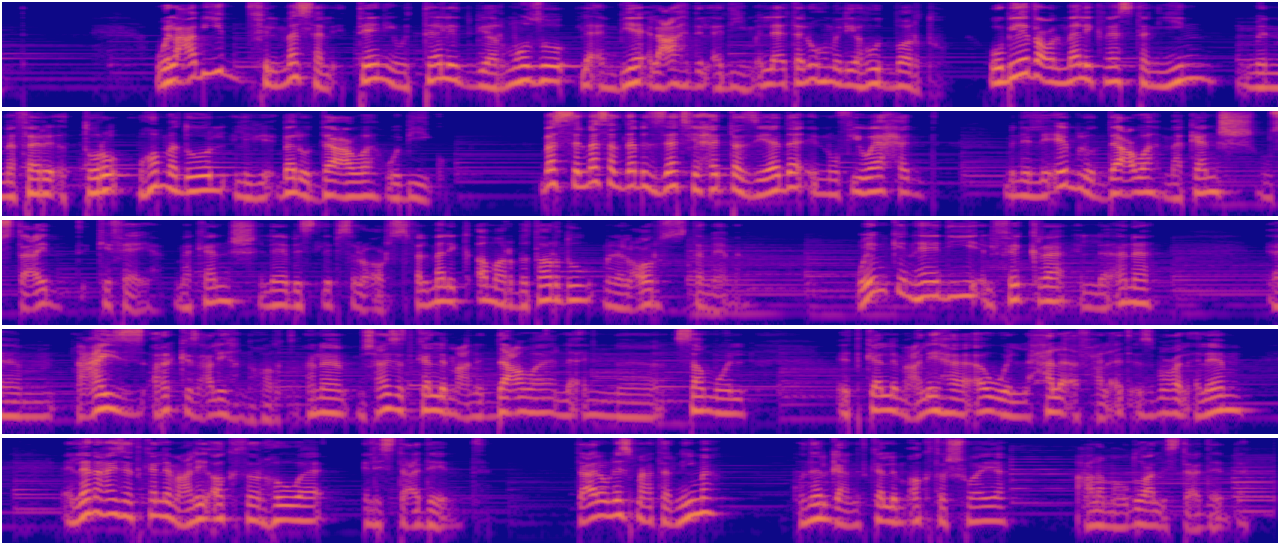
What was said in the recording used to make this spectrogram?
والعبيد في المثل التاني والتالت بيرمزوا لأنبياء العهد القديم اللي قتلوهم اليهود برضو وبيدعوا الملك ناس تانيين من مفارق الطرق وهم دول اللي بيقبلوا الدعوة وبيجوا. بس المثل ده بالذات في حتة زيادة إنه في واحد من اللي قبلوا الدعوة ما كانش مستعد كفاية ما كانش لابس لبس العرس. فالملك أمر بطرده من العرس تماما. ويمكن هي دي الفكرة اللي أنا عايز أركز عليها النهاردة. أنا مش عايز أتكلم عن الدعوة لأن سامويل اتكلم عليها أول حلقة في حلقات أسبوع الآلام اللي أنا عايز أتكلم عليه أكتر هو الاستعداد. تعالوا نسمع ترنيمة ونرجع نتكلم أكتر شوية على موضوع الاستعداد ده.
